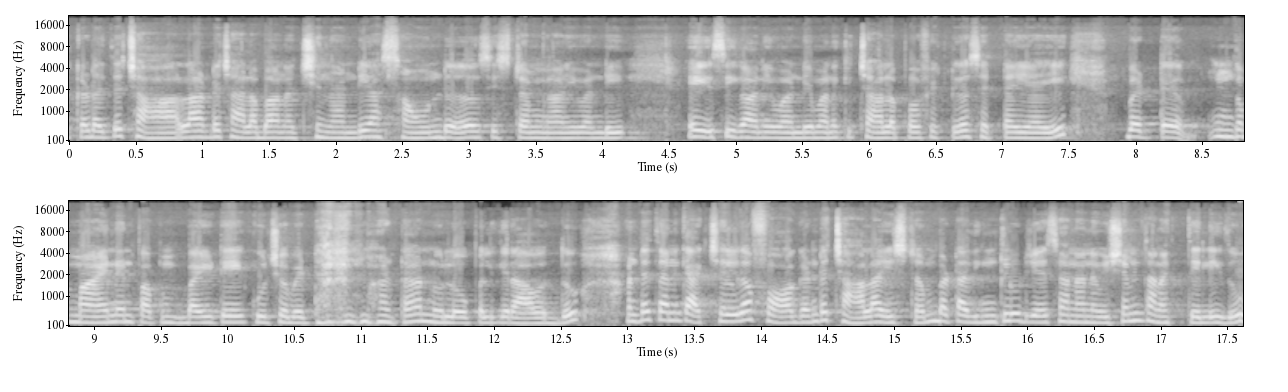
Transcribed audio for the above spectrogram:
ఇక్కడైతే చాలా అంటే చాలా బాగా నచ్చిందండి. ఆ సౌండ్ సిస్టమ్ కానివ్వండి ఏసీ కానివ్వండి మనకి చాలా పర్ఫెక్ట్గా సెట్ అయ్యాయి. బట్ ఇంకా మా ఆయన నేను పాపం బయటే కూర్చోబెట్టానమాట నువ్వు లోపలికి రావద్దు. అంటే తనకి యాక్చువల్గా ఫాగ్ అంటే చాలా ఇష్టం బట్ అది ఇంక్లూడ్ చేశాననే విషయం తనకు తెలీదు.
